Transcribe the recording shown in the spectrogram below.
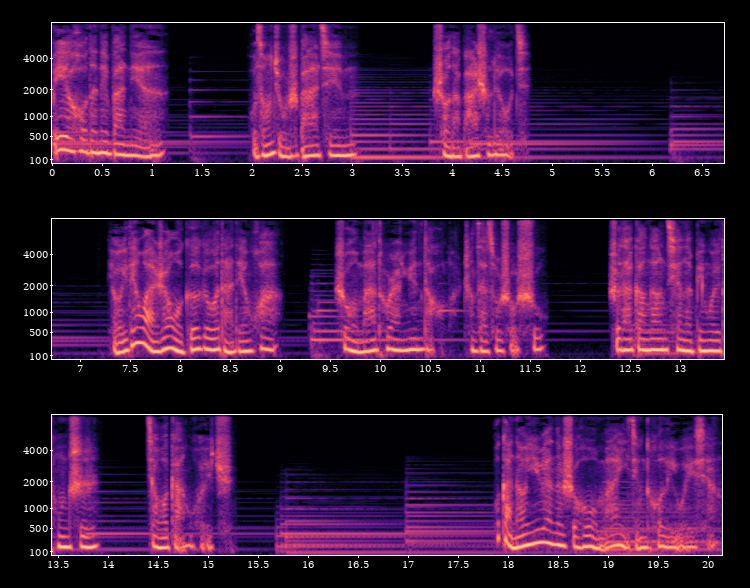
毕业后的那半年。我从九十八斤瘦到八十六斤。有一天晚上，我哥给我打电话，说我妈突然晕倒了，正在做手术，说他刚刚签了病危通知，叫我赶回去。我赶到医院的时候，我妈已经脱离危险了。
